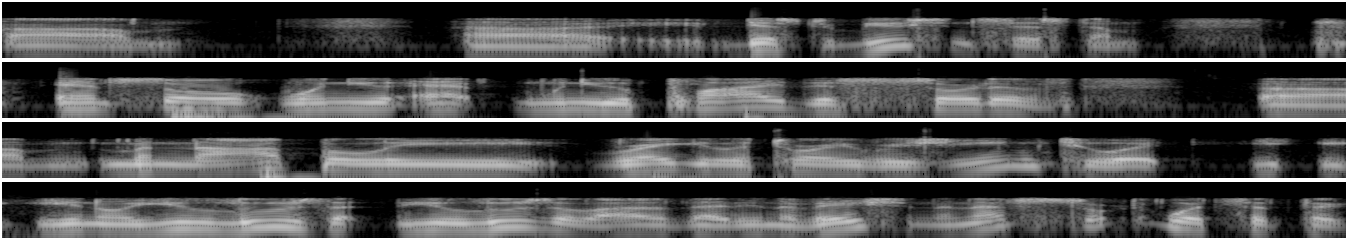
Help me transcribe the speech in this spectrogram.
um, uh, distribution system. And so when you at, when you apply this sort of um, monopoly regulatory regime to it, you, you know you lose you lose a lot of that innovation, and that's sort of what's at the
